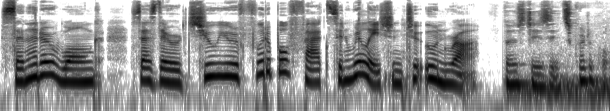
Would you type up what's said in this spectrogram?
Senator Wong says there are two irrefutable facts in relation to UNRWA. First is it's critical.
